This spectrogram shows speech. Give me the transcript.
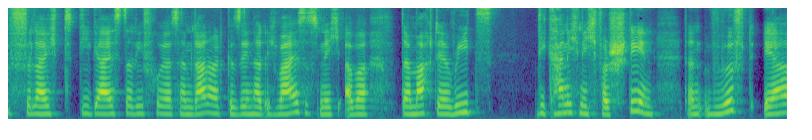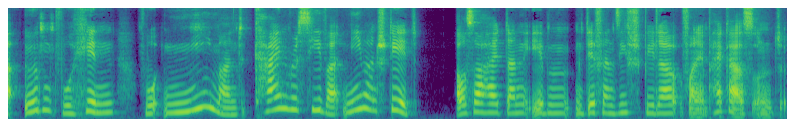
Vielleicht die Geister, die früher Sam Darnold gesehen hat, ich weiß es nicht, aber da macht er Reads die kann ich nicht verstehen. Dann wirft er irgendwo hin, wo niemand, kein Receiver, niemand steht, außer halt dann eben ein Defensivspieler von den Packers. Und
